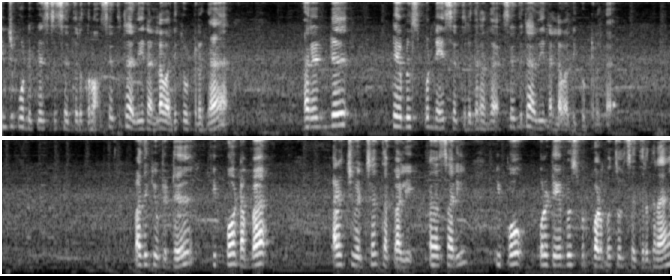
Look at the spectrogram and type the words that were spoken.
இஞ்சி பூண்டு பேஸ்ட்டு சேர்த்துருக்குறோம். சேர்த்துட்டு அதையும் நல்லா வதக்கி விட்ருங்க ரெண்டு டேபிள் ஸ்பூன் நெய் சேர்த்துருக்குறேங்க. சேர்த்துட்டு அதையும் நல்லா வதக்கி விட்ருங்க வதக்கி விட்டுட்டு இப்போது நம்ம அரைச்சி வச்ச தக்காளி சாரி இப்போது ஒரு டேபிள் ஸ்பூன் குழம்பு தூள் சேர்த்துருக்குறேன்.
